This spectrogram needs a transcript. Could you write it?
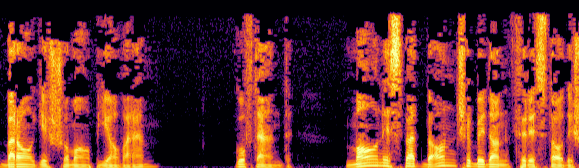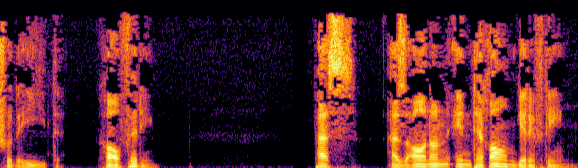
برای شما بیاورم. گفتند ما نسبت به آنچه بدان فرستاده شده اید کافریم. پس از آنان انتقام گرفتیم.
